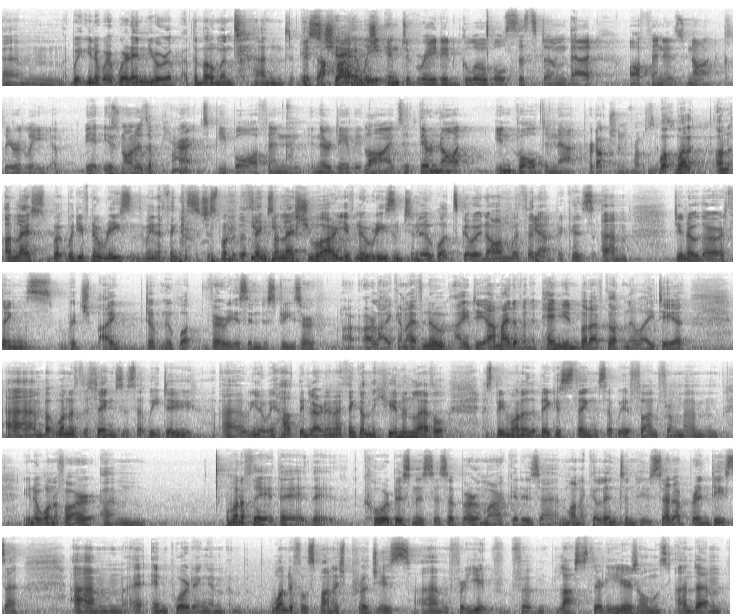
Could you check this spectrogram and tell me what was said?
um, we, you know we're, we're, in Europe at the moment and it's a change. highly integrated global system that often is not clearly it is not as apparent to people often in their daily lives if they're not involved in that production process. Well, well un- unless, but, but you've no reason. I mean, I think this is just one of the things. unless you are, you've no reason to know what's going on within yeah. it because, um, you know, there are things which I don't know what various industries are, are, are like, and I have no idea. I might have an opinion, but I've got no idea. Um, but one of the things is that we do, uh, you know, we have been learning. I think on the human level has been one of the biggest things that we have found from, um, you know, one of our um, one of the, the, the, core businesses at Borough Market is uh, Monika Linton, who set up Brindisa, um, importing um, wonderful Spanish produce um, for year, for last 30 years almost. And um,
